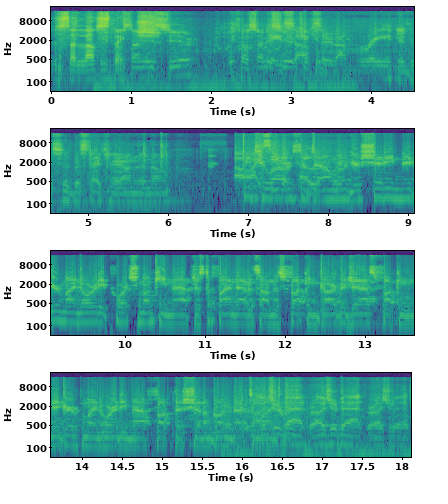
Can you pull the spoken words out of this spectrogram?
This is the last If Hassan stage. is here, if Hassan is Okay, here, kick him. I'm ready. Okay, this is the stage I only know. Oh, I two see hours to download your shitty nigger minority porch monkey map just to find out it's on this fucking garbage ass fucking nigger minority map. Fuck this shit. I'm going back to Roger Minecraft. that, roger that, roger that.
